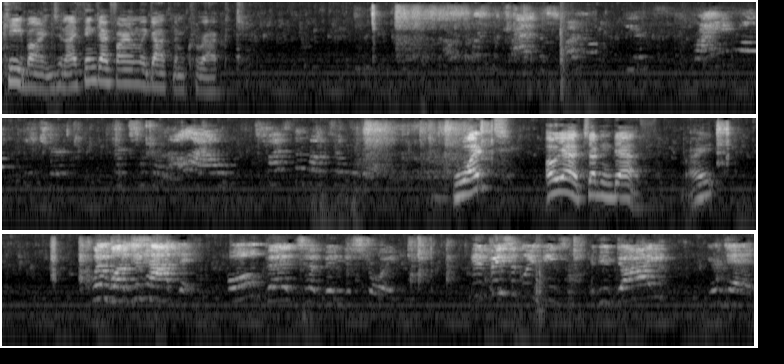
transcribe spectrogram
keybinds and I think I finally got them correct. What? Oh yeah, it's sudden death, right? Wait, what just happened? All beds have been destroyed. It basically means if you die, you're dead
